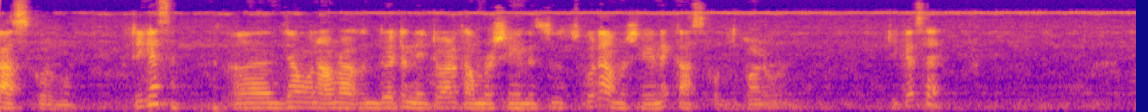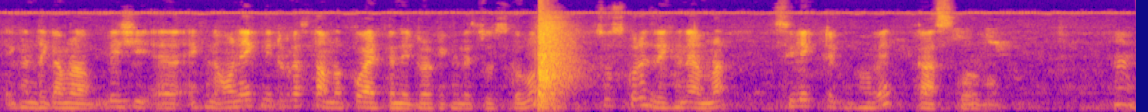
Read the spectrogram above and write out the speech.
কাজ করব। ঠিক আছে? যেমন আমরা দুইটা নেটওয়ার্ক আমরা সেখানে চুজ করে আমরা সেখানে কাজ করতে পারব। ঠিক আছে? এখান থেকে আমরা বেশি এখানে অনেক নেটওয়ার্ক আছে তো আমরা কয়েকটা নেটওয়ার্ক এখানে চুজ করব। চুজ করে যেখানে আমরা সিলেক্টেড ভাবে কাজ করব। হ্যাঁ?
